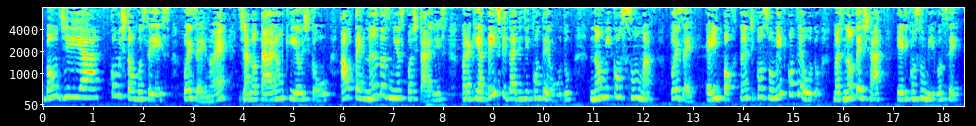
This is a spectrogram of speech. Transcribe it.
Bom dia! Como estão vocês? Pois é, não é? Já notaram que eu estou alternando as minhas postagens para que a densidade de conteúdo não me consuma. Pois é, é importante consumir conteúdo, mas não deixar ele consumir você.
